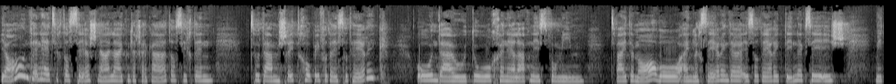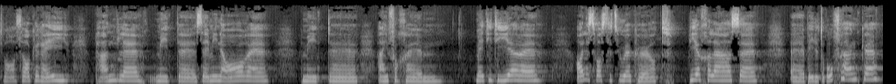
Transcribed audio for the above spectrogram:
Ja, und dann hat sich das sehr schnell eigentlich ergeben, dass ich dann zu dem Schritt gekommen bin von der Esoterik und auch durch ein Erlebnis von meinem zweiten Mann, wo eigentlich sehr in der Esoterik drin war, mit Wahrsagerei, Pendeln, mit äh, Seminaren, mit äh, einfach ähm, Meditieren, alles was dazu gehört. Bücher lesen, äh, Bilder aufhängen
